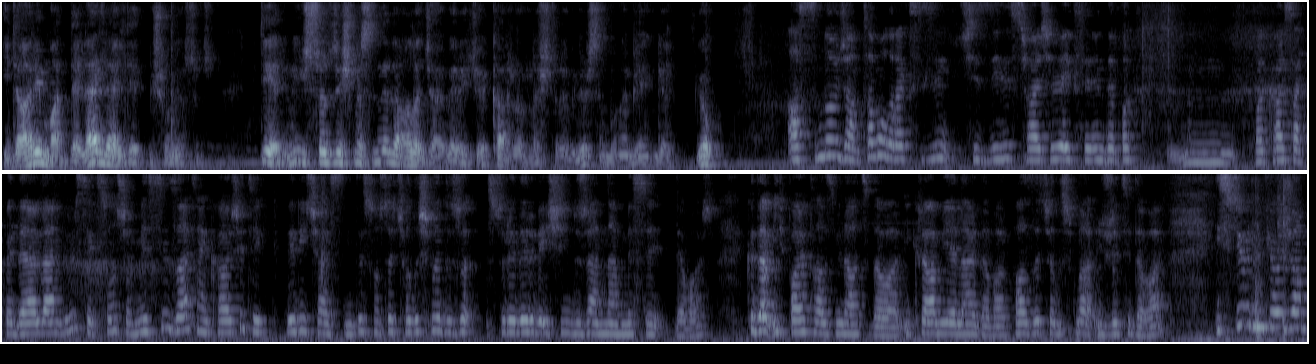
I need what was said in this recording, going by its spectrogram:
idari maddelerle elde etmiş oluyorsunuz. Diğerini iş sözleşmesinde de alacağı vereceği kararlaştırabilirsin. Buna bir engel yok. Aslında hocam tam olarak sizin çizdiğiniz çerçeve ekseninde bak, bakarsak ve değerlendirirsek sonuçta MES'in zaten karşı teklifleri içerisinde sonuçta çalışma süreleri ve işin düzenlenmesi de var. Kıdem ihbar tazminatı da var, ikramiyeler de var, fazla çalışma ücreti de var. İstiyorum ki hocam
